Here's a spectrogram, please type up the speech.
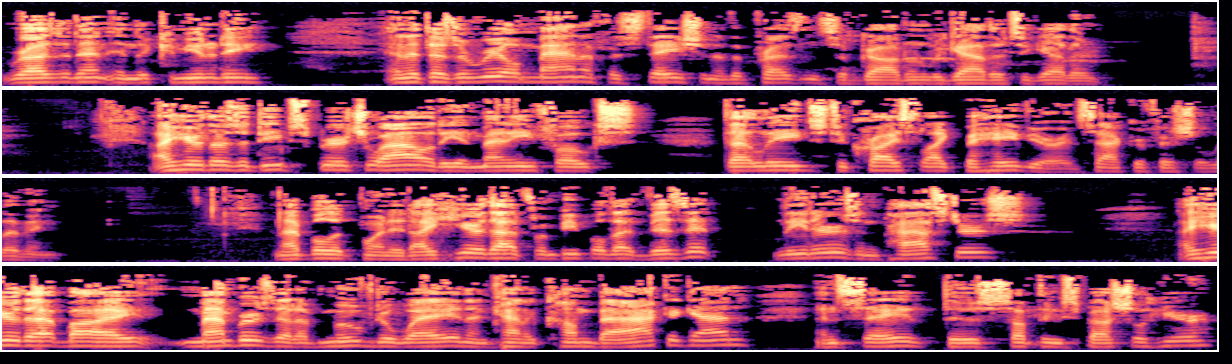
resident in the community, and that there's a real manifestation of the presence of God when we gather together. I hear there's a deep spirituality in many folks that leads to Christ-like behavior and sacrificial living. And I bullet pointed, I hear that from people that visit, leaders and pastors. I hear that by members that have moved away and then kind of come back again and say there's something special here.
